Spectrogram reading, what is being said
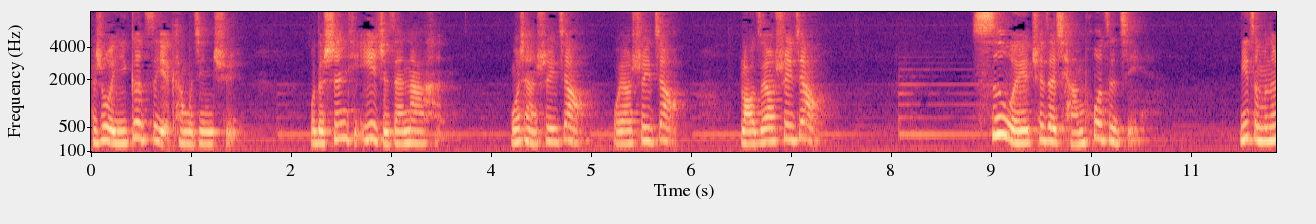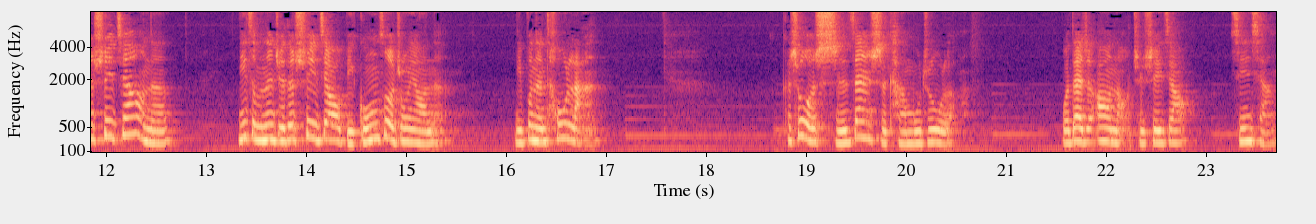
可是我一个字也看不进去，我的身体一直在呐喊：“我想睡觉，我要睡觉，老子要睡觉。”思维却在强迫自己：“你怎么能睡觉呢？你怎么能觉得睡觉比工作重要呢？你不能偷懒。”可是我实在是扛不住了，我带着懊恼去睡觉，心想：“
